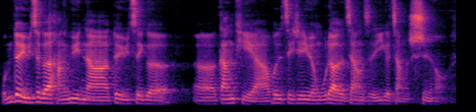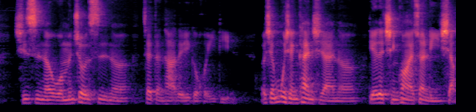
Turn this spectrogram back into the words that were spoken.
我们对于这个航运啊，对于这个。呃，钢铁啊，或者这些原物料的这样子一个涨势哈，其实呢，我们就是呢在等它的一个回跌，而且目前看起来呢，跌的情况还算理想。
